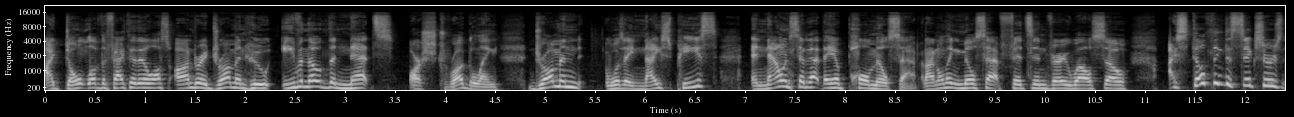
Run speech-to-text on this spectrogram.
I don't love the fact that they lost Andre Drummond, who even though the Nets are struggling, Drummond was a nice piece, and now instead of that, they have Paul Millsap, and I don't think Millsap fits in very well. So I still think the Sixers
